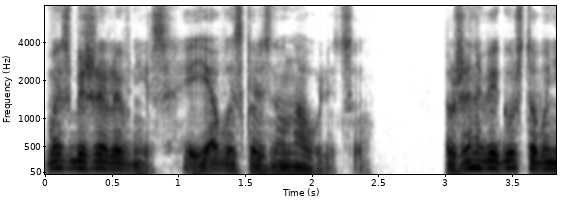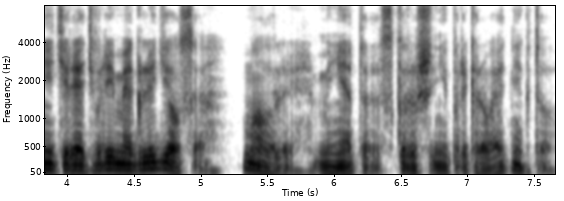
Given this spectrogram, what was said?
Мы сбежали вниз, и я выскользнул на улицу. Уже на бегу, чтобы не терять время, огляделся. Мало ли, меня-то с крыши не прикрывает никто.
